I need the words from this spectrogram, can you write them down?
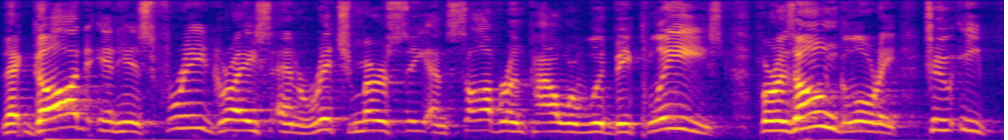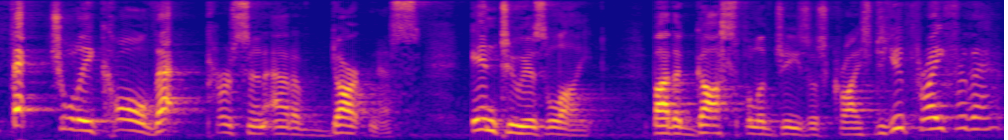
that God, in His free grace and rich mercy and sovereign power, would be pleased for His own glory to effectually call that person out of darkness into His light by the gospel of Jesus Christ. Do you pray for that?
